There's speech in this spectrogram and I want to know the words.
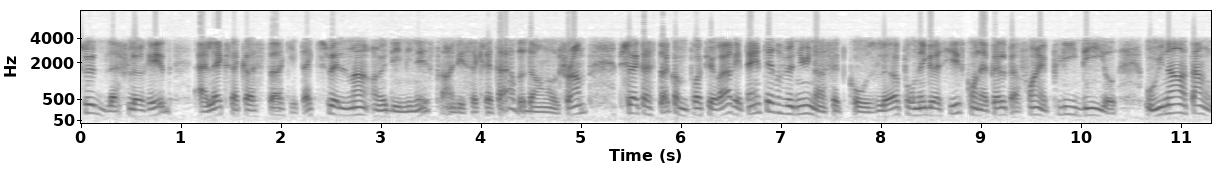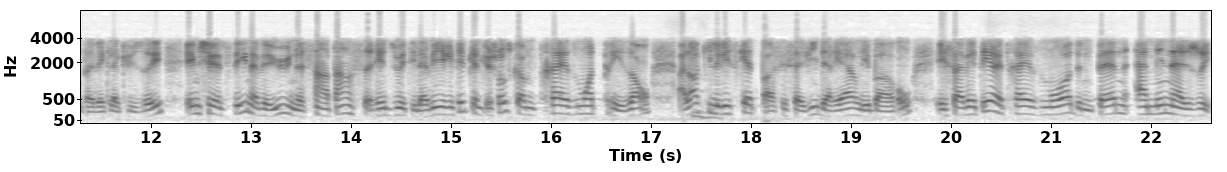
sud de la Floride, Alex Acosta, qui est actuellement un des ministres, un des secrétaires de Donald Trump. M. Acosta, comme procureur, est intervenu dans cette cause-là pour négocier ce qu'on appelle parfois un plea deal ou une entente avec l'accusé. Et M. Epstein avait eu une sentence réduite. Il avait hérité de quelque chose comme 13 mois de prison, alors qu'il risquait de passer sa vie derrière les barreaux. Et ça avait été un 13 mois d'une peine aménagée.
